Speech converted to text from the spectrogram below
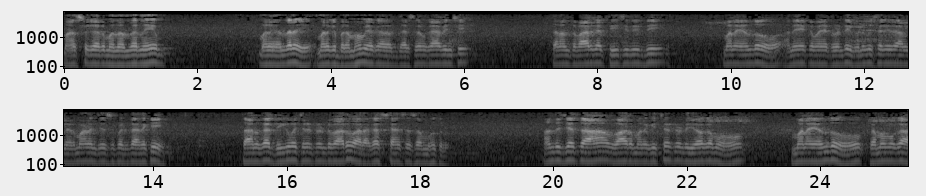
మాస్టర్ గారు మనందరినీ మన అందరి మనకి బ్రహ్మం యొక్క దర్శనం గావించి తనంత వారిగా తీర్చిదిద్ది మన ఎందు అనేకమైనటువంటి వెలుగు శరీరాలు నిర్మాణం చేసి పెట్టడానికి తానుగా దిగి వచ్చినటువంటి వారు వారు అగస్త్యాంశ సంభూతులు. అందుచేత వారు మనకిచ్చినటువంటి యోగము మన యందు క్రమముగా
